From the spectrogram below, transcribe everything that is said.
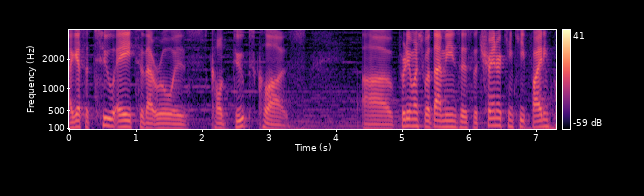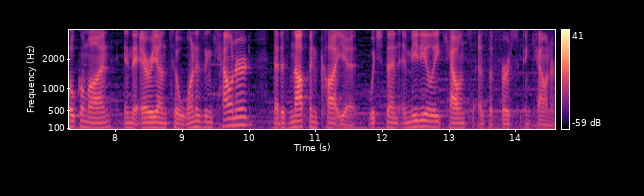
I guess a 2A to that rule is called Dupe's Clause. Uh, pretty much what that means is the trainer can keep fighting Pokemon in the area until one is encountered that has not been caught yet, which then immediately counts as the first encounter.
